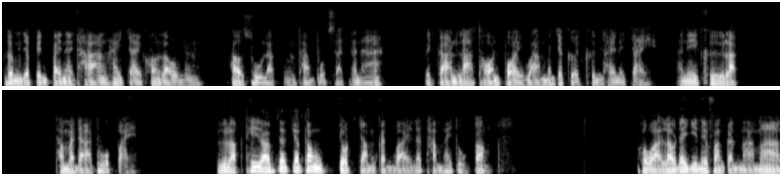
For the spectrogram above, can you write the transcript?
เพื่อมันจะเป็นไปในทางให้ใจของเรานะเข้าสู่หลักธรรมพุทธศาสนา เป็นการละถอนปล่อยวางมันจะเกิดขึ้นภายในใจ อันนี้คือหลักธรรมดาทั่วไป หรือหลักที่เราจะจะต้องจดจำกันไว้และทำให้ถูกต้อง เพราะว่าเราได้ยินได้ฟังกันมามาก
